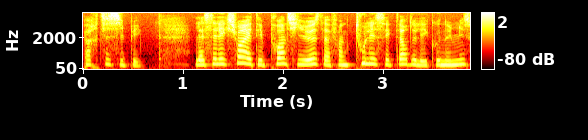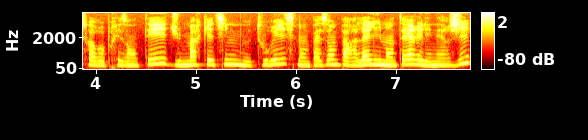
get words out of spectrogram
participer. La sélection a été pointilleuse afin que tous les secteurs de l'économie soient représentés, du marketing au tourisme en passant par l'alimentaire et l'énergie,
